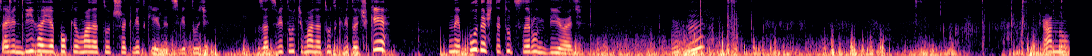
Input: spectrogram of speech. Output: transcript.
Це він бігає, поки в мене тут ще квітки не цвітуть. Зацвітуть у мене тут квіточки. Не будеш ти тут сирун бігати. Угу. Ану,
